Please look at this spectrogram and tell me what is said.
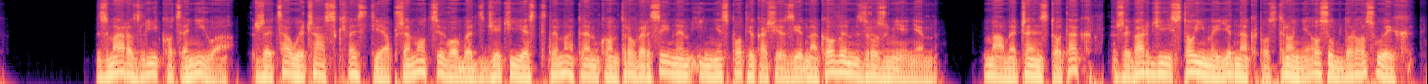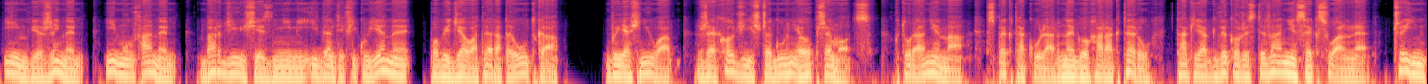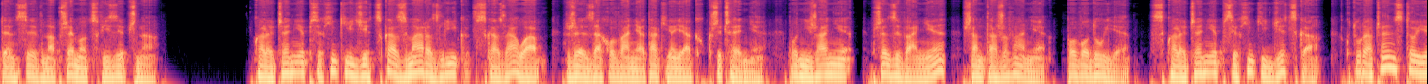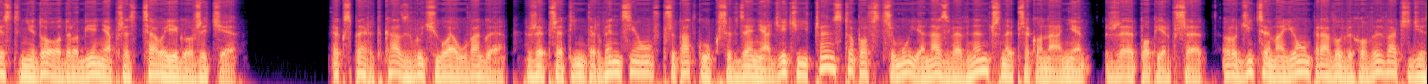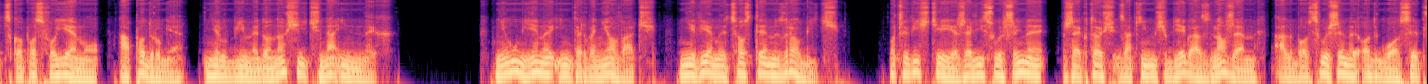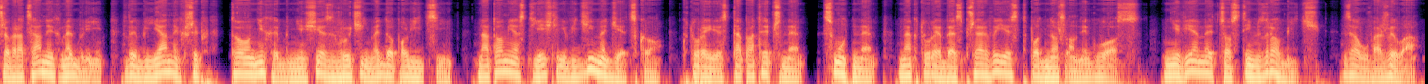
Zmarzlik oceniła, że cały czas kwestia przemocy wobec dzieci jest tematem kontrowersyjnym i nie spotyka się z jednakowym zrozumieniem. Mamy często tak, że bardziej stoimy jednak po stronie osób dorosłych, im wierzymy, im ufamy, bardziej się z nimi identyfikujemy, powiedziała terapeutka. Wyjaśniła, że chodzi szczególnie o przemoc, która nie ma spektakularnego charakteru, tak jak wykorzystywanie seksualne, czy intensywna przemoc fizyczna. Kaleczenie psychiki dziecka Zmarzlik wskazała, że zachowania takie jak krzyczenie, poniżanie, przezywanie, szantażowanie, powoduje skaleczenie psychiki dziecka, która często jest nie do odrobienia przez całe jego życie. Ekspertka zwróciła uwagę, że przed interwencją w przypadku krzywdzenia dzieci często powstrzymuje nas wewnętrzne przekonanie, że po pierwsze, rodzice mają prawo wychowywać dziecko po swojemu, a po drugie, nie lubimy donosić na innych. Nie umiemy interweniować, nie wiemy co z tym zrobić. Oczywiście jeżeli słyszymy, że ktoś za kimś biega z nożem, albo słyszymy odgłosy przewracanych mebli, wybijanych szyb, to niechybnie się zwrócimy do policji. Natomiast jeśli widzimy dziecko, które jest apatyczne, smutne, na które bez przerwy jest podnoszony głos, nie wiemy co z tym zrobić, zauważyła.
